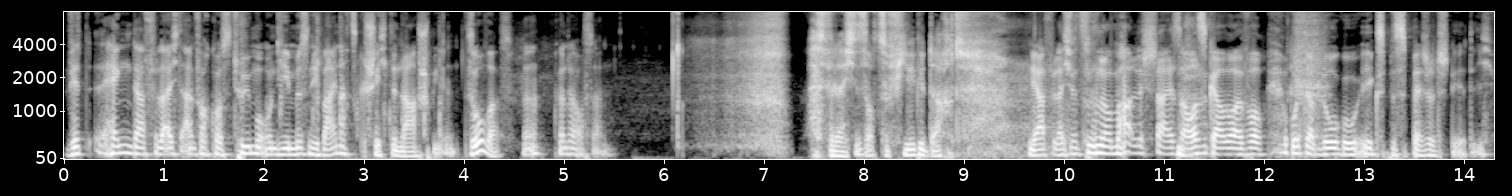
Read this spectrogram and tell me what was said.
wird, hängen da vielleicht einfach Kostüme und die müssen die Weihnachtsgeschichte nachspielen. Sowas, ne? könnte auch sein. Das vielleicht ist auch zu viel gedacht. Ja, vielleicht wird es eine normale Scheiß-Ausgabe, einfach unterm Logo X bis Special steht. Ich,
